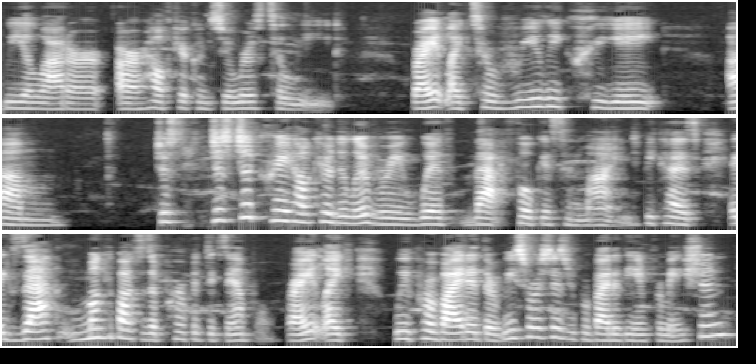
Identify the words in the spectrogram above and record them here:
we allowed our, our healthcare consumers to lead, right? Like to really create um, just just to create healthcare delivery with that focus in mind because exact monkeypox is a perfect example right like we provided the resources we provided the information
